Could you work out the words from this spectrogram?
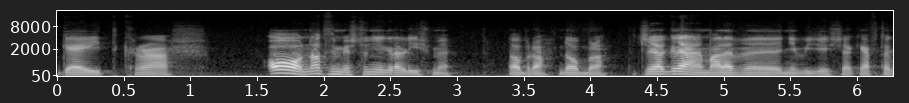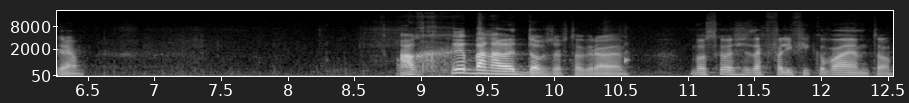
Gate Crash. O, na tym jeszcze nie graliśmy. Dobra, dobra. Znaczy ja grałem, ale wy nie widzieliście jak ja w to gram. A chyba nawet dobrze w to grałem. Bo skoro się zakwalifikowałem, to.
